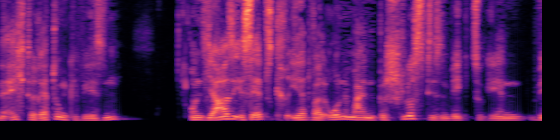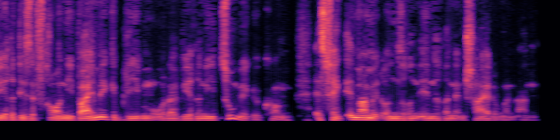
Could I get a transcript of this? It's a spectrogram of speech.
eine echte Rettung gewesen und ja, sie ist selbst kreiert, weil ohne meinen Beschluss, diesen Weg zu gehen, wäre diese Frau nie bei mir geblieben oder wäre nie zu mir gekommen. Es fängt immer mit unseren inneren Entscheidungen an.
